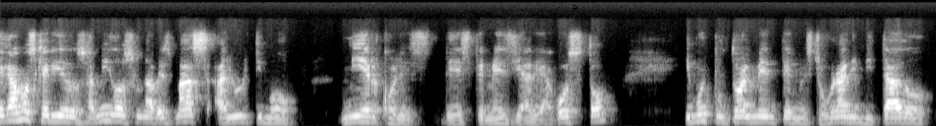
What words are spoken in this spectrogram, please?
Llegamos, queridos amigos, una vez más al último miércoles de este mes ya de agosto y muy puntualmente nuestro gran invitado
